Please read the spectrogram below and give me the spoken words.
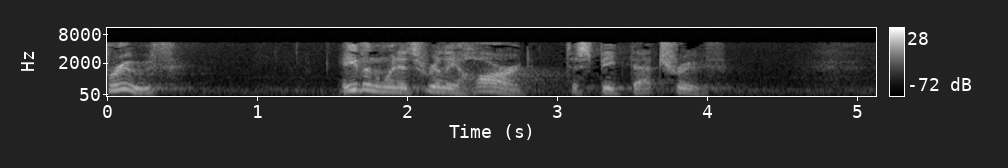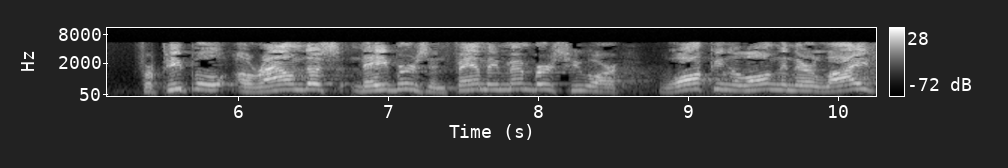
truth even when it's really hard to speak that truth. For people around us, neighbors and family members who are walking along in their life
